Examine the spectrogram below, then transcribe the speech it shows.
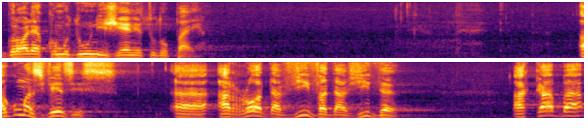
glória como do unigênito do Pai. Algumas vezes, a, a roda viva da vida acaba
